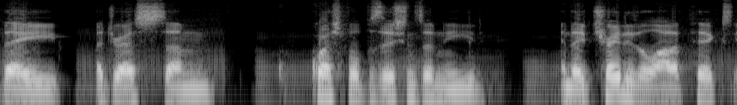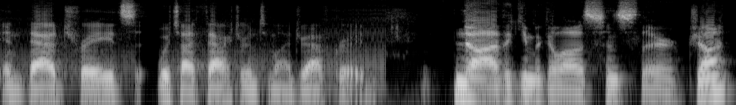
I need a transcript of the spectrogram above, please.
They addressed some questionable positions of need, and they traded a lot of picks in bad trades, which I factor into my draft grade. No, I think you make a lot of sense there, John.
